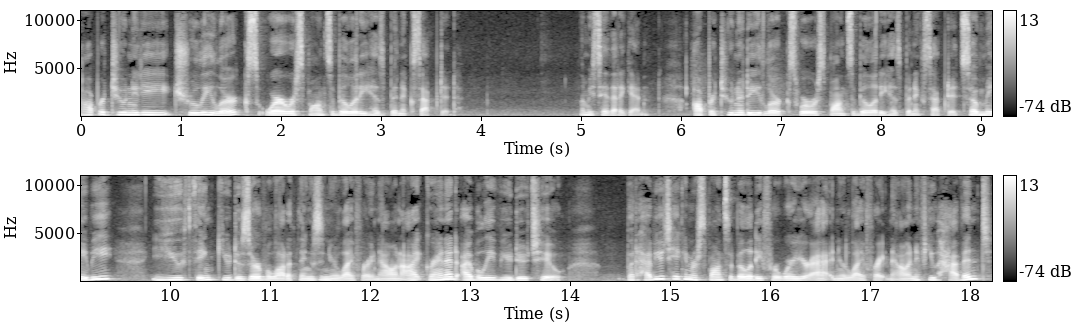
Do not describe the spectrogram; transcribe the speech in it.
Opportunity truly lurks where responsibility has been accepted. Let me say that again. Opportunity lurks where responsibility has been accepted. So maybe you think you deserve a lot of things in your life right now. And I, granted, I believe you do too. But have you taken responsibility for where you're at in your life right now? And if you haven't,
